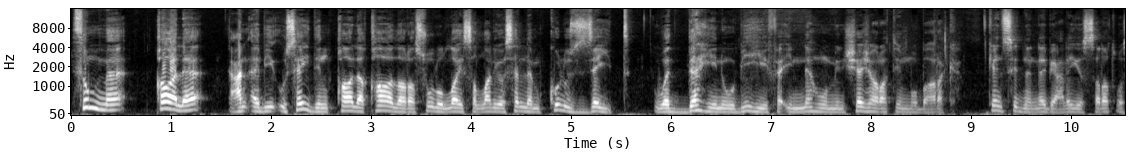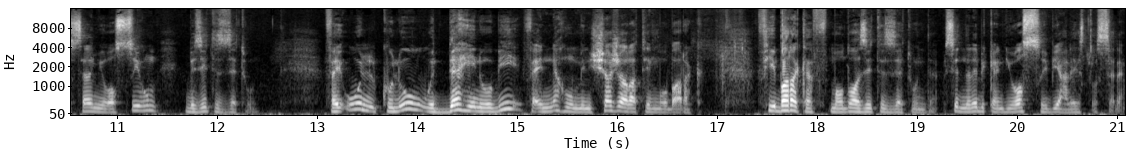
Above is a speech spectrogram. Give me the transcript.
ثم قال عن أبي أسيد قال قال رسول الله صلى الله عليه وسلم كلوا الزيت وادهنوا به فإنه من شجرة مباركة. كان سيدنا النبي عليه الصلاة والسلام يوصيهم بزيت الزيتون. فيقول كلوه وادهنوا به فإنه من شجرة مباركة. في بركة في موضوع زيت الزيتون ده. سيدنا النبي كان يوصي بيه عليه الصلاة والسلام.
